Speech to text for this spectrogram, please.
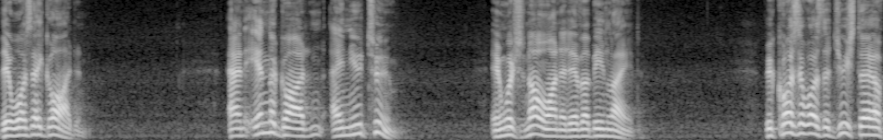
there was a garden. And in the garden, a new tomb in which no one had ever been laid. Because it was the Jewish day of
